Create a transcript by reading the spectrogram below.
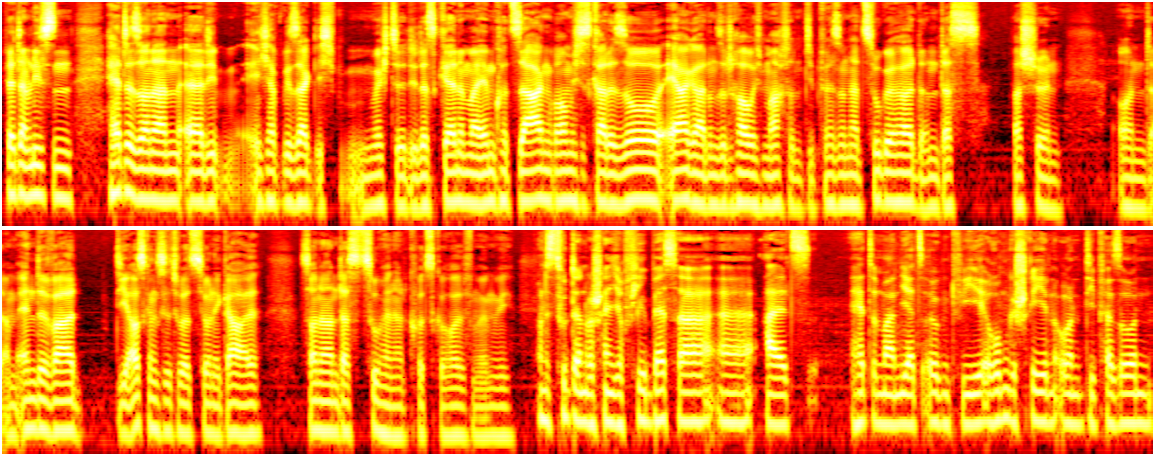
vielleicht am liebsten hätte, sondern äh, die, ich habe gesagt, ich möchte dir das gerne mal eben kurz sagen, warum mich das gerade so ärgert und so traurig macht. Und die Person hat zugehört und das war schön. Und am Ende war die Ausgangssituation egal, sondern das Zuhören hat kurz geholfen irgendwie. Und es tut dann wahrscheinlich auch viel besser, äh, als hätte man jetzt irgendwie rumgeschrien und die Person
